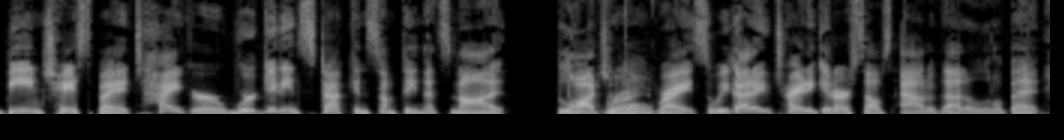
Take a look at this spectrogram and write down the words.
being chased by a tiger, we're getting stuck in something that's not logical, Right. right? So we got to try to get ourselves out of that a little bit.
